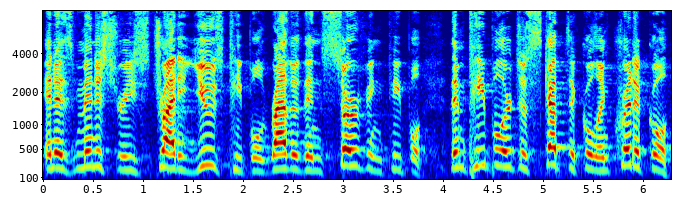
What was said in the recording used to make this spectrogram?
and as ministries try to use people rather than serving people, then people are just skeptical and critical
